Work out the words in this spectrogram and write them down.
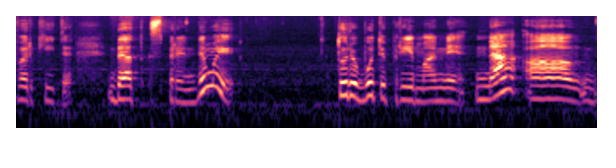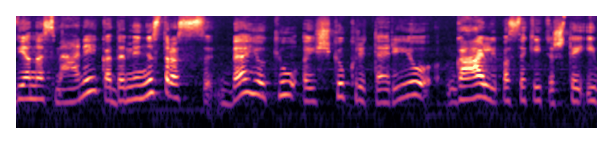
tvarkyti, bet sprendimai turi būti priimami ne a, vienasmeniai, kada ministras be jokių aiškių kriterijų gali pasakyti štai į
